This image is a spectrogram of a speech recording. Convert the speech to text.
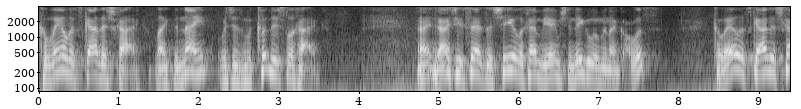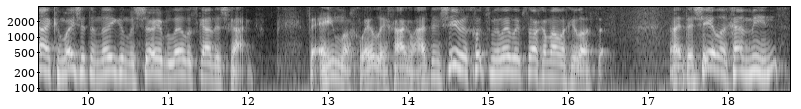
like the night which is Mekudish L'chag. Right? Rashi says, Ashir Lechem B'yem Sheniglu Min Agolis, Kalel Eskadish Chag, Kameshetem Neigel Mesher B'leil Eskadish Chag. Right? The Shir Lechem means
